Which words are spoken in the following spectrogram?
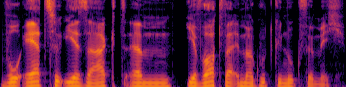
wo er zu ihr sagt, ähm, ihr Wort war immer gut genug für mich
